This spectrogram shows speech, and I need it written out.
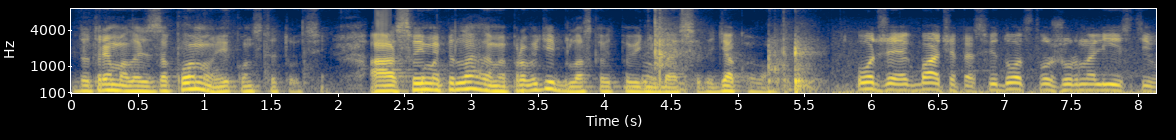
дотримались закону і конституції. А своїми підлеглими проведіть, будь ласка, відповідні бесіди. Дякую вам. Отже, як бачите, свідоцтво журналістів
